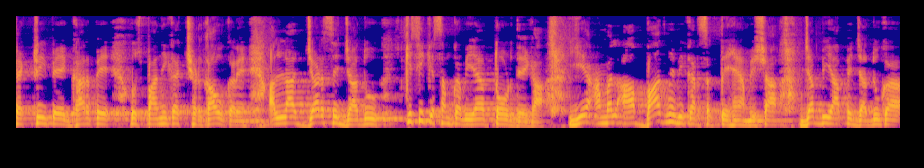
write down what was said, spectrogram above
فیکٹری پہ، گھر پہ اس پانی کا چھڑکاؤ کریں۔ اللہ جڑ سے جادو کسی قسم کا بھی ہے، توڑ دے گا۔ یہ عمل آپ بعد میں بھی کر سکتے ہیں ہمیشہ۔ جب بھی آپ پہ جادو کا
